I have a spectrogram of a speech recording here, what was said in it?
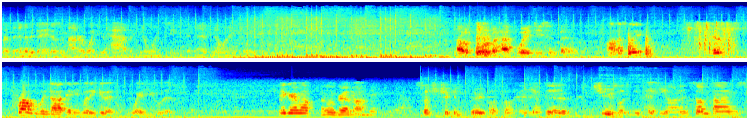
but at the end of the day, it doesn't matter what you have if no one sees it and if no one enjoys it. I would form a halfway decent band. Honestly, there's probably not anybody good where you live. Hey, Grandma. Hello, Grandma. Such chicken berry pot pie. You have to choose what to be picky on, and sometimes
